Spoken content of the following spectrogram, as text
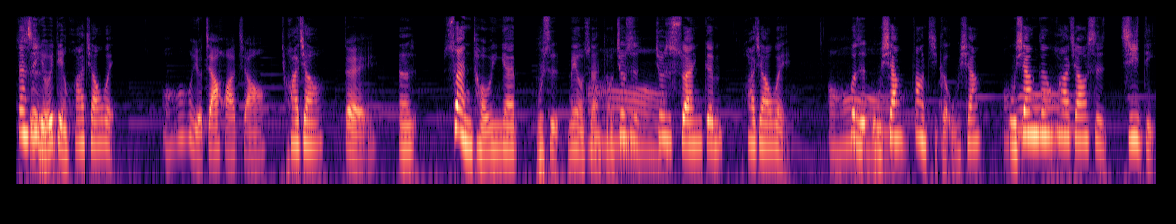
但是有一点花椒味。哦，有加花椒，花椒对，呃。蒜头应该不是没有蒜头，就是就是酸跟花椒味，或者五香放几个五香，五香跟花椒是基底。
